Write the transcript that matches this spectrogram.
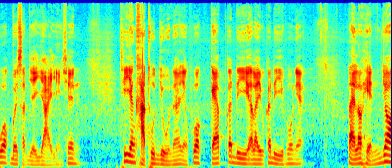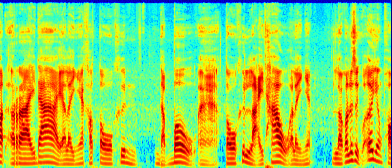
พวกบริษัทใหญ่ ๆ อย่างเช่น ที่ยังขาดทุนอยู่นะอย่างพวกแก๊ปก็ดีอะไรก็ดีพวกเนี้ยแต่เราเห็นยอดรายได้อะไรเงี้ยเขาโตขึ้นดับเบิลอ่าโตขึ้นหลายเท่าอะไรเงี้ยเราก็รู้สึกว่าเออยังพอ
